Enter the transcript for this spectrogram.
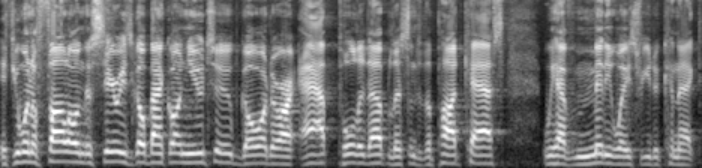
If you want to follow in the series, go back on YouTube, go to our app, pull it up, listen to the podcast. We have many ways for you to connect.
